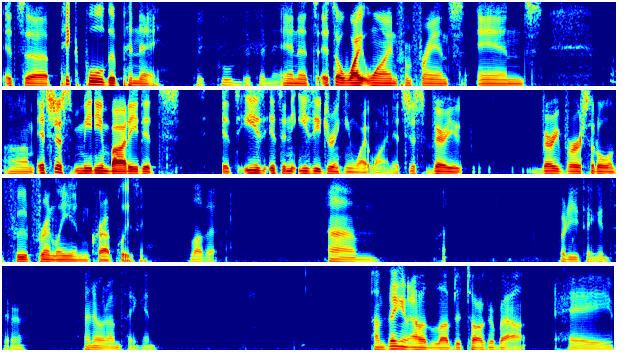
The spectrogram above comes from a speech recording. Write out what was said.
it's a Picpoul de Pinet. and and it's it's a white wine from France, and um, it's just medium bodied. It's it's easy. It's an easy drinking white wine. It's just very very versatile and food friendly and crowd pleasing. Love it. Um, what are you thinking, Sarah? I know what I'm thinking. I'm thinking I would love to talk about a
